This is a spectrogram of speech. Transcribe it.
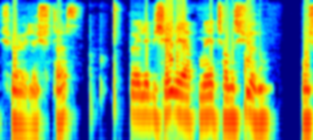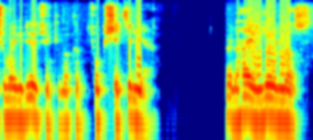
Şöyle şu tarz. Böyle bir şey de yapmaya çalışıyorum. Hoşuma gidiyor çünkü bakın çok şekil ya. Böyle hayırlı uğurlu olsun.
